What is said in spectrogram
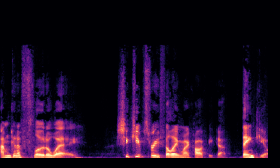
i'm going to float away She keeps refilling my coffee cup. Thank you.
